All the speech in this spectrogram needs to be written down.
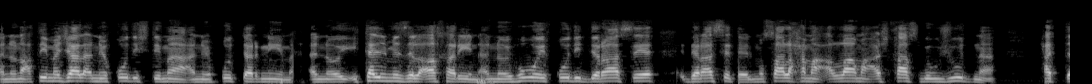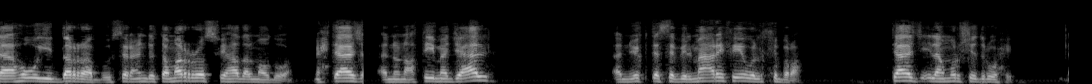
أنه نعطيه مجال انه يقود اجتماع أنه يقود ترنيم أنه يتلمذ الآخرين أنه هو يقود الدراسة دراسة المصالحة مع الله مع أشخاص بوجودنا حتى هو يتدرب ويصير عنده تمرس في هذا الموضوع. محتاج أنه نعطيه مجال انه يكتسب المعرفة والخبرة. محتاج إلى مرشد روحي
